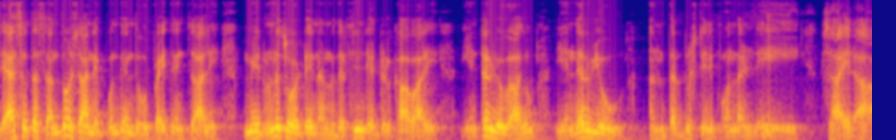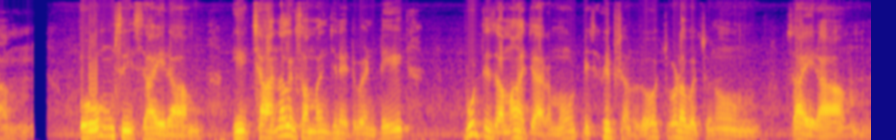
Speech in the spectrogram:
శాశ్వత సంతోషాన్ని పొందేందుకు ప్రయత్నించాలి. మీరున్న చోటే నన్ను దర్శించేటట్లు కావాలి. ఇంటర్వ్యూ కాదు ఇంటర్వ్యూ. అంతర్దృష్టిని పొందండి. సాయిరామ్. ఓం శ్రీ సాయిరామ్. ఈ ఛానల్కి సంబంధించినటువంటి పూర్తి సమాచారము డిస్క్రిప్షన్లో చూడవచ్చును. సాయిరామ్.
